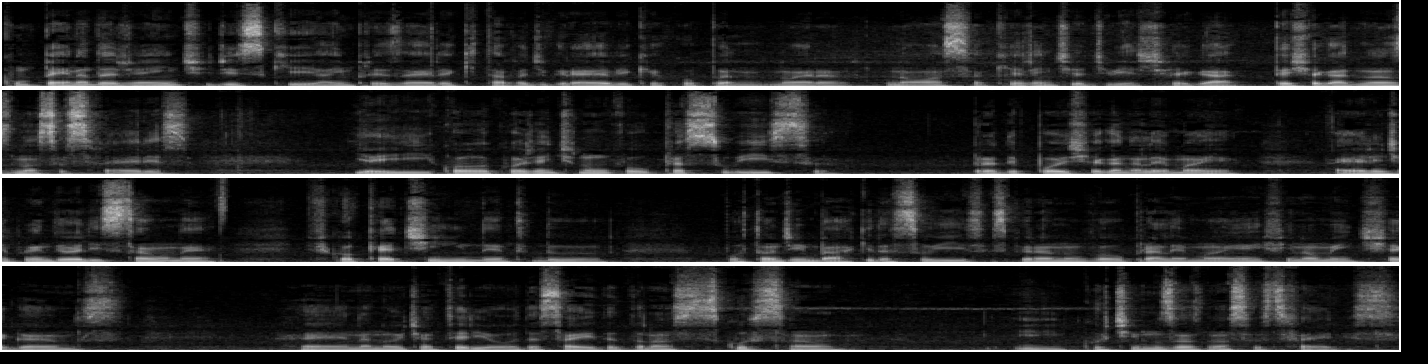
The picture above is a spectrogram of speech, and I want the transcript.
com pena da gente, disse que a empresa aérea que estava de greve, que a culpa não era nossa, que a gente devia chegar, ter chegado nas nossas férias. E aí colocou a gente num voo para a Suíça, para depois chegar na Alemanha. Aí a gente aprendeu a lição, né? Ficou quietinho dentro do portão de embarque da Suíça, esperando um voo para a Alemanha e finalmente chegamos é, na noite anterior da saída da nossa excursão e curtimos as nossas férias.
